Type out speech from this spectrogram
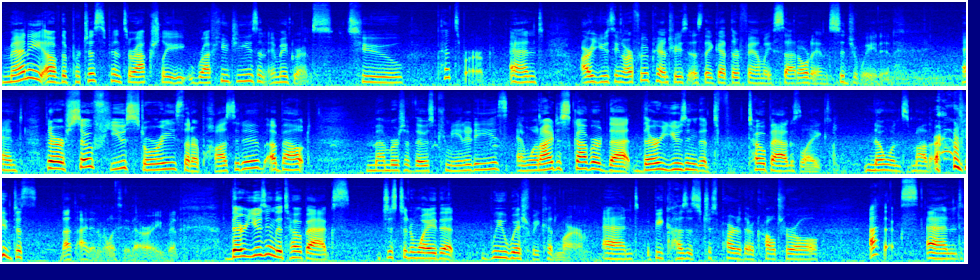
many of the participants are actually refugees and immigrants to Pittsburgh and are using our food pantries as they get their families settled and situated. And there are so few stories that are positive about members of those communities. And when I discovered that they're using the tote bags like no one's mother, I mean, just that I didn't really say that right, but they're using the tote bags just in a way that we wish we could learn, and because it's just part of their cultural ethics. And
